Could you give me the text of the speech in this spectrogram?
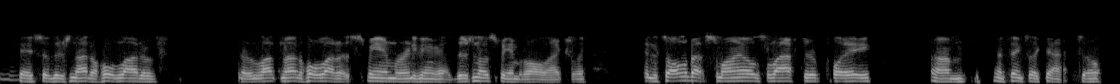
Mm-hmm. Okay, so there's not a whole lot of there's lot, not a whole lot of spam or anything like that. There's no spam at all, actually. And it's all about smiles, laughter, play, um, and things like that. So,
